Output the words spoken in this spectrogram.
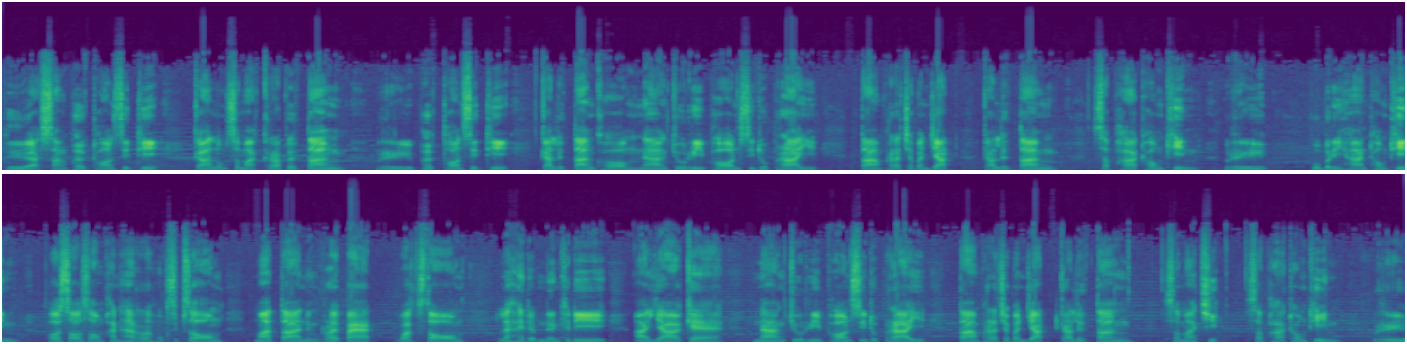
เพื่อสั่งเพิกถอนสิทธิการลงสมัครรับเลือกตั้ง หรือเพิกถอนสิทธิการเลือกตั้งของนางจุรีพรสินทุไพรตามพระราชบัญญัติการเลือกตั้ง สภาท้องถิ่น หรือผู้บริหารท้องถิ่น พศ 2562 มาตรา 108 วรรคสอง และให้ดำเนินคดี อาญาแก่ นางจุรีพรสินทุพไพรตามพระราชบัญญัติการเลือกตั้ง สมาชิก สภาท้องถิ่น หรือ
